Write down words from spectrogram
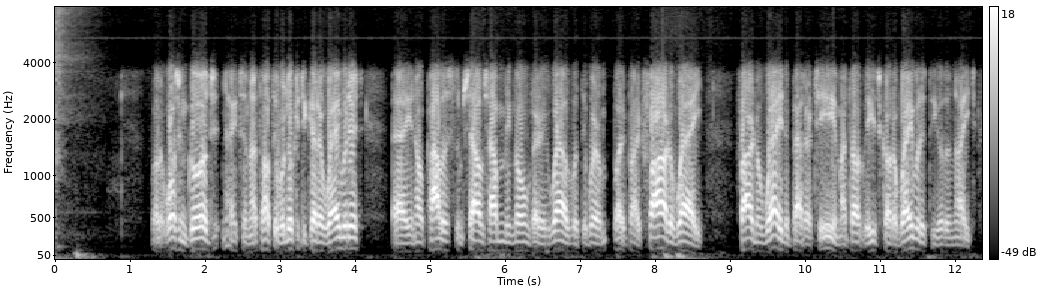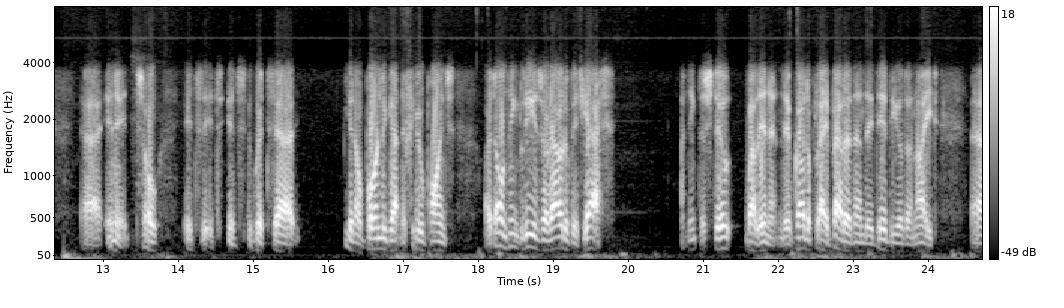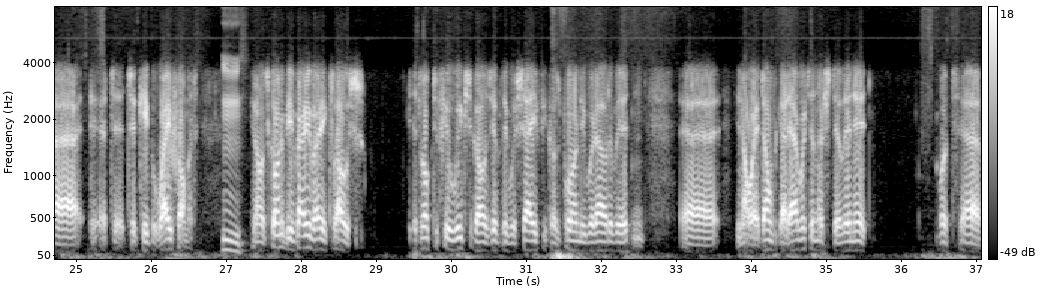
Well, it wasn't good, Nathan. I thought they were looking to get away with it. Uh, you know, Palace themselves haven't been going very well, but they were by, by far away, far and away the better team. I thought Leeds got away with it the other night uh, in it. So it's it's it's with uh, you know Burnley getting a few points. I don't think Leeds are out of it yet. I think they're still well in it, and they've got to play better than they did the other night uh, to, to keep away from it. Mm. You know, it's going to be very, very close. It looked a few weeks ago as if they were safe because Burnley were out of it, and uh, you know, don't forget Everton are still in it, but uh,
